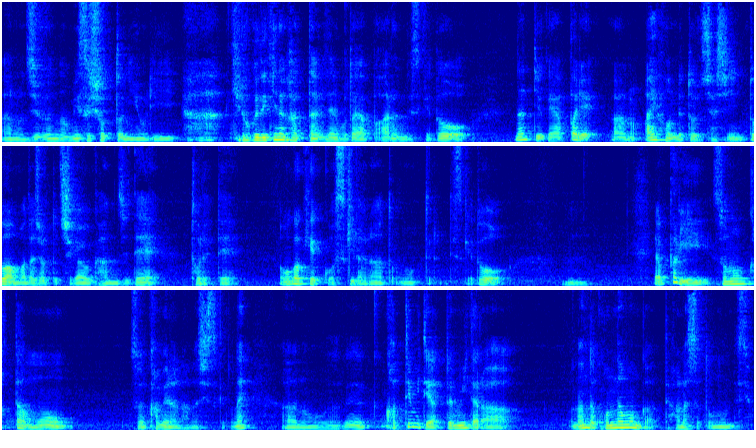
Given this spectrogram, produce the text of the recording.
あの自分のミスショットにより 記録できなかったみたいなことはやっぱあるんですけどなんていうかやっぱりあの iPhone で撮る写真とはまたちょっと違う感じで撮れて僕は結構好きだなと思ってるんですけど、うん、やっぱりその方もそのカメラの話ですけどね。あの買ってみてやってみたらなんだこんなもんかって話だと思うんですよ。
